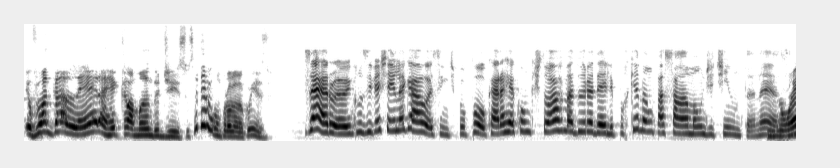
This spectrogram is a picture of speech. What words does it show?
Eu vi uma galera reclamando disso. Você teve algum problema com isso? Zero, eu inclusive achei legal, assim, tipo, pô, o cara reconquistou a armadura dele, por que não passar uma mão de tinta, né? Não assim?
